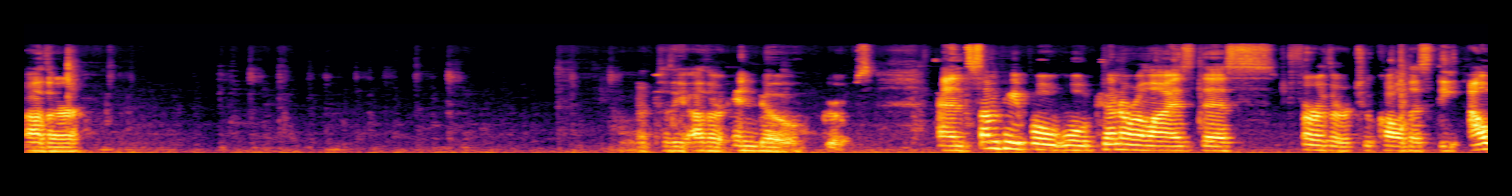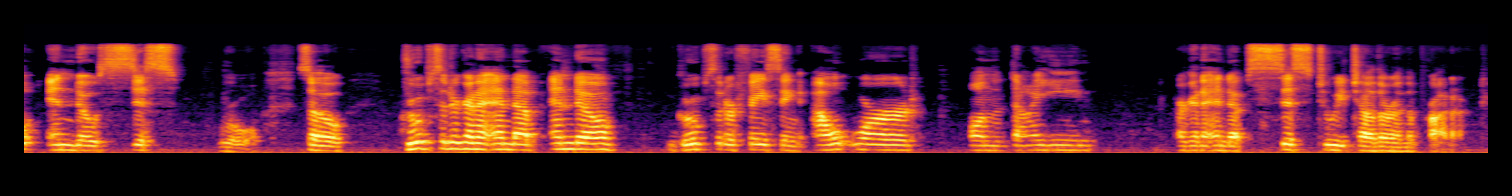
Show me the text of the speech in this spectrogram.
other to the other endo groups. And some people will generalize this further to call this the out endo cis rule. So groups that are going to end up endo, groups that are facing outward on the diene are going to end up cis to each other in the product.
